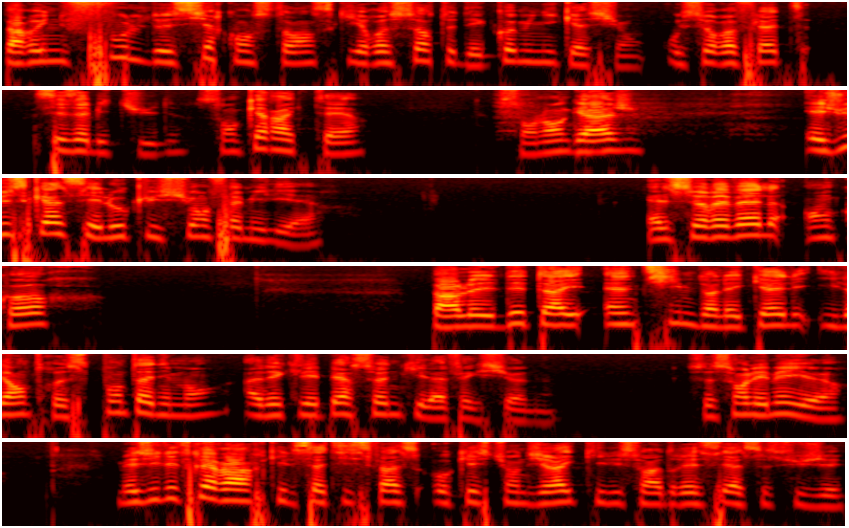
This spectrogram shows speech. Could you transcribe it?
par une foule de circonstances qui ressortent des communications, où se reflètent ses habitudes, son caractère, son langage, et jusqu'à ses locutions familières. Elle se révèle encore par les détails intimes dans lesquels il entre spontanément avec les personnes qu'il affectionne. Ce sont les meilleurs, mais il est très rare qu'il satisfasse aux questions directes qui lui sont adressées à ce sujet,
